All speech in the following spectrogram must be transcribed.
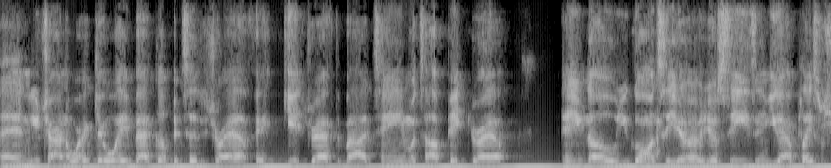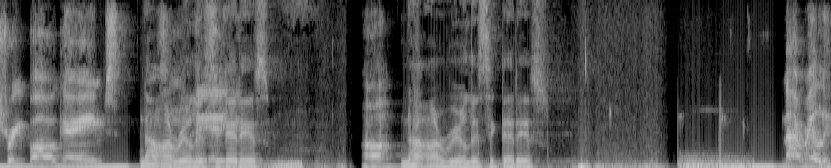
and you're trying to work your way back up into the draft and get drafted by a team, a top pick draft. And you know, you go into your your season, you got to play some street ball games. No, how unrealistic that is. Huh? How unrealistic that is. Not really.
